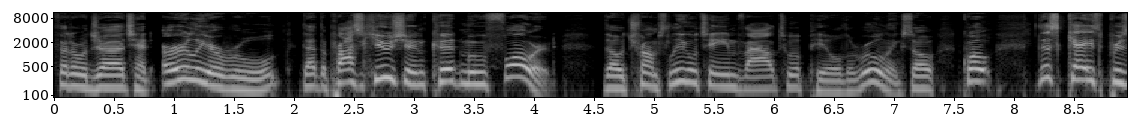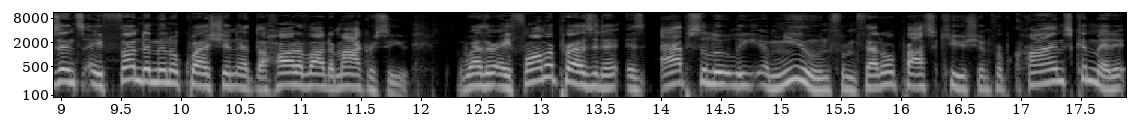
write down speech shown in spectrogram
Federal judge had earlier ruled that the prosecution could move forward, though Trump's legal team vowed to appeal the ruling. So, quote, this case presents a fundamental question at the heart of our democracy whether a former president is absolutely immune from federal prosecution for crimes committed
